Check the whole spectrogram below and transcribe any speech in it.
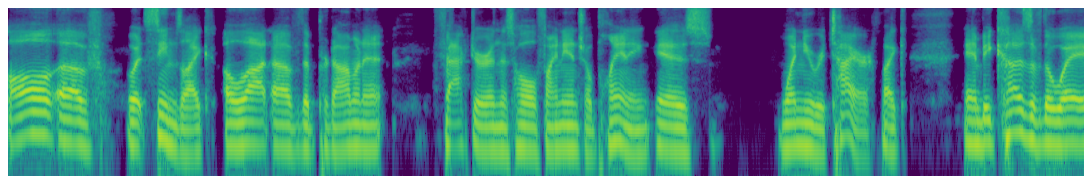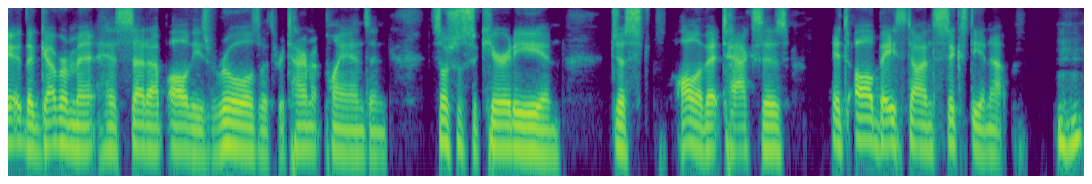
all of what seems like a lot of the predominant factor in this whole financial planning is when you retire. Like, and because of the way the government has set up all these rules with retirement plans and social security and just all of it, taxes, it's all based on 60 and up. Mhm.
